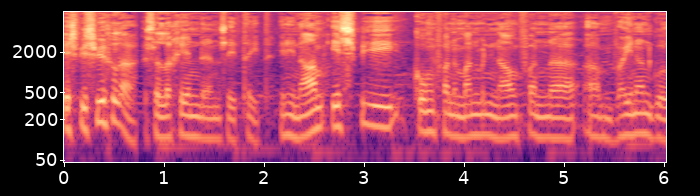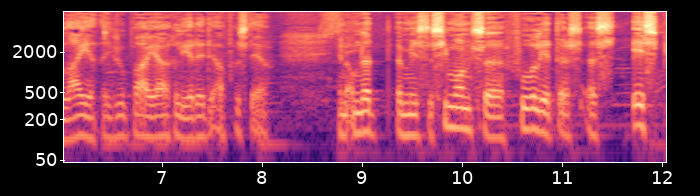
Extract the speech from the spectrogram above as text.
SP Swigela is 'n legende in sy tyd. En die naam SP kom van 'n man met die naam van uh um Wynand Goliath, hy is 'n paar jaar gelede afgestorwe. En omdat uh, Mr Simon se voorletters is SP,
